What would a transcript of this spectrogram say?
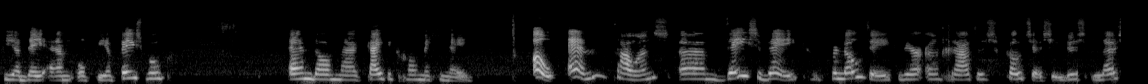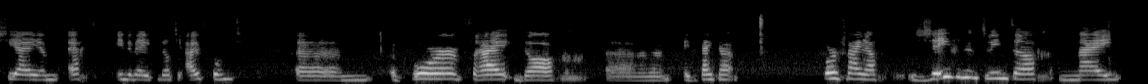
via DM of via Facebook. En dan uh, kijk ik gewoon met je mee. Oh, en trouwens, um, deze week verloot ik weer een gratis coachsessie. Dus luister jij hem echt in de week dat hij uitkomt. Um, voor vrijdag, uh, even kijken, voor vrijdag 27 mei.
